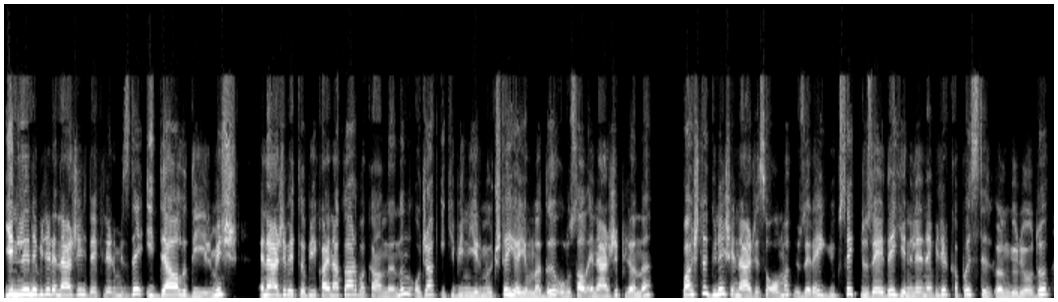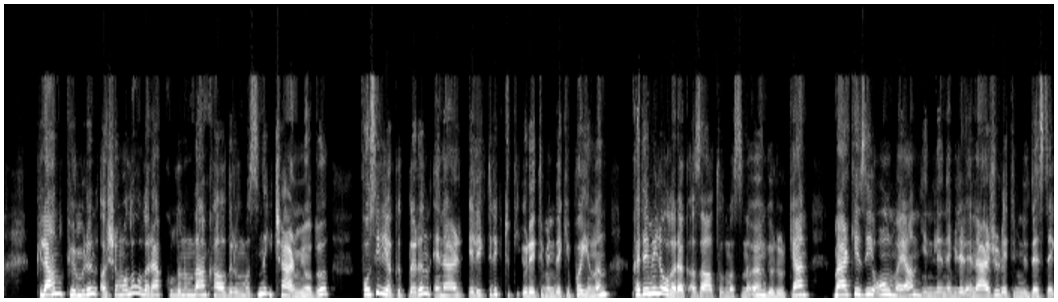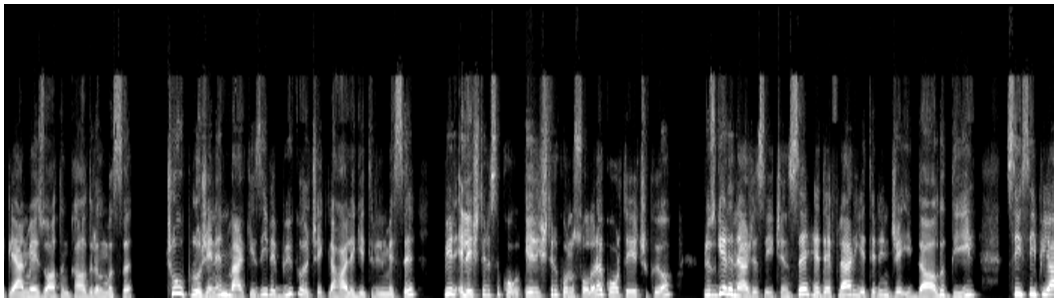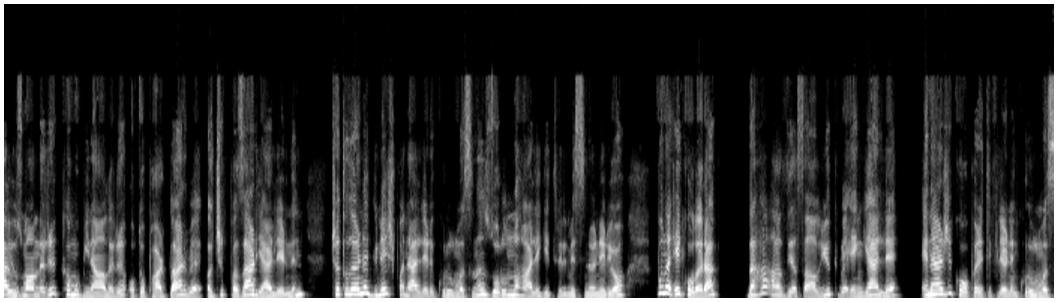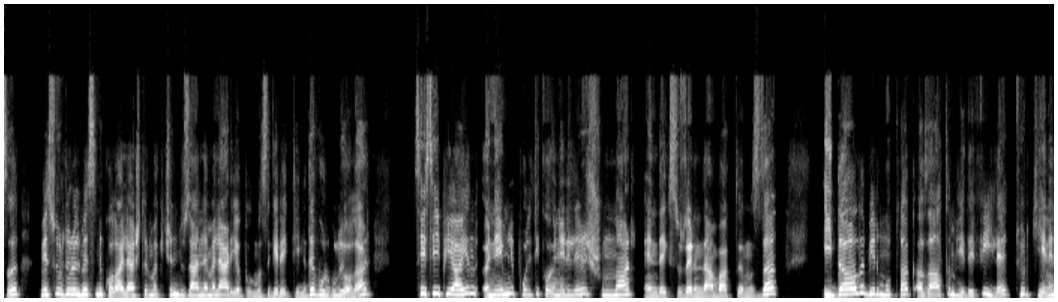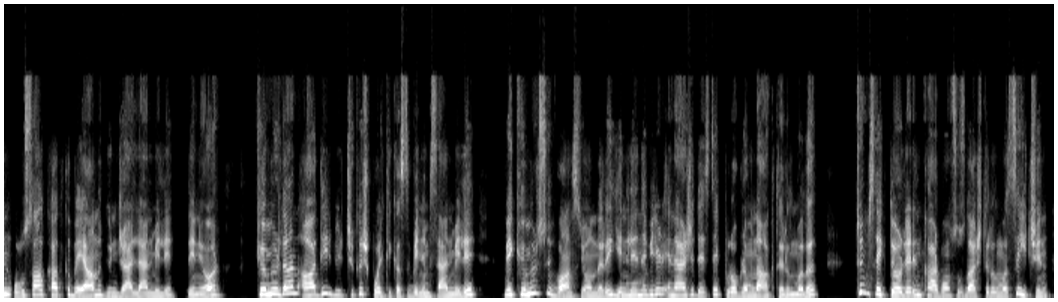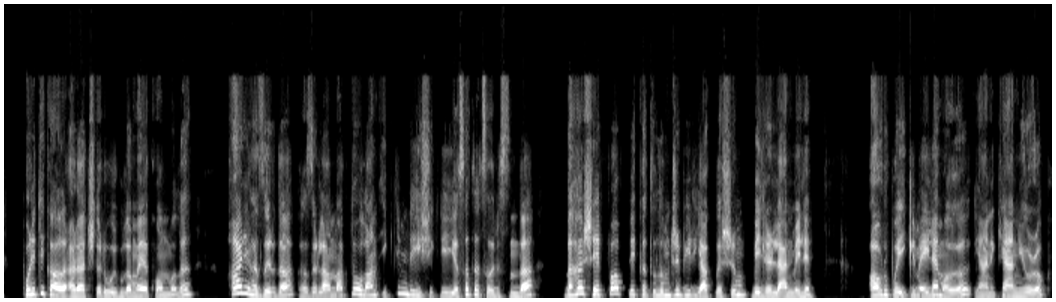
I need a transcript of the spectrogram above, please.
Yenilenebilir enerji hedeflerimizde iddialı değilmiş. Enerji ve Tabi Kaynaklar Bakanlığı'nın Ocak 2023'te yayımladığı Ulusal Enerji Planı, başta güneş enerjisi olmak üzere yüksek düzeyde yenilenebilir kapasite öngörüyordu. Plan kömürün aşamalı olarak kullanımdan kaldırılmasını içermiyordu. Fosil yakıtların ener elektrik üretimindeki payının kademeli olarak azaltılmasını öngörürken merkezi olmayan yenilenebilir enerji üretimini destekleyen mevzuatın kaldırılması, çoğu projenin merkezi ve büyük ölçekli hale getirilmesi bir eleştirisi eleştiri konusu olarak ortaya çıkıyor. Rüzgar enerjisi içinse hedefler yeterince iddialı değil. CCPI uzmanları kamu binaları, otoparklar ve açık pazar yerlerinin çatılarına güneş panelleri kurulmasının zorunlu hale getirilmesini öneriyor. Buna ek olarak daha az yasal yük ve engelle enerji kooperatiflerinin kurulması ve sürdürülmesini kolaylaştırmak için düzenlemeler yapılması gerektiğini de vurguluyorlar. CCPI'nin önemli politika önerileri şunlar endeks üzerinden baktığımızda iddialı bir mutlak azaltım hedefiyle Türkiye'nin ulusal katkı beyanı güncellenmeli deniyor. Kömürden adil bir çıkış politikası benimsenmeli ve kömür sübvansiyonları yenilenebilir enerji destek programına aktarılmalı. Tüm sektörlerin karbonsuzlaştırılması için politika araçları uygulamaya konmalı. Hali hazırda hazırlanmakta olan iklim değişikliği yasa tasarısında daha şeffaf ve katılımcı bir yaklaşım belirlenmeli. Avrupa İklim Eylem Ağı yani Can Europe,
